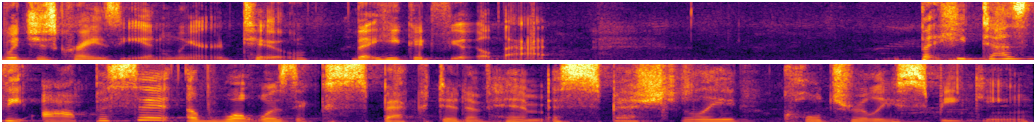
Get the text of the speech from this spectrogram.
which is crazy and weird too, that he could feel that. But he does the opposite of what was expected of him, especially culturally speaking.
